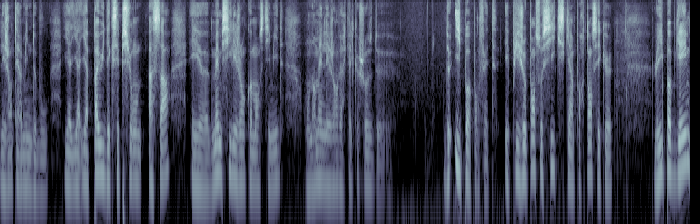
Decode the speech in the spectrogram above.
les gens terminent debout. Il n'y a, pas eu d'exception à ça. Et euh, même si les gens commencent timides, on emmène les gens vers quelque chose de, de hip-hop en fait. Et puis je pense aussi que ce qui est important, c'est que le hip-hop games,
